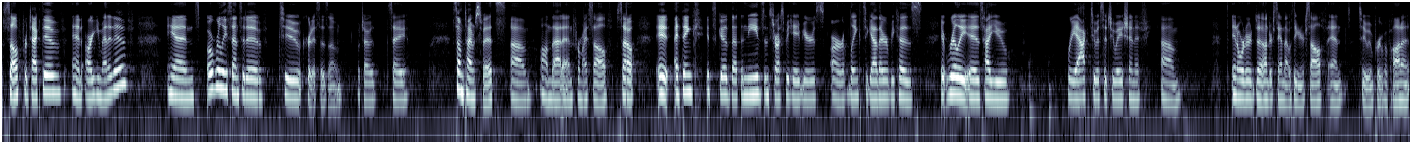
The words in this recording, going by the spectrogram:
self protective and argumentative, and overly sensitive to criticism, which I would say sometimes fits um, on that end for myself. So it I think it's good that the needs and stress behaviors are linked together because it really is how you react to a situation if um, in order to understand that within yourself and to improve upon it.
